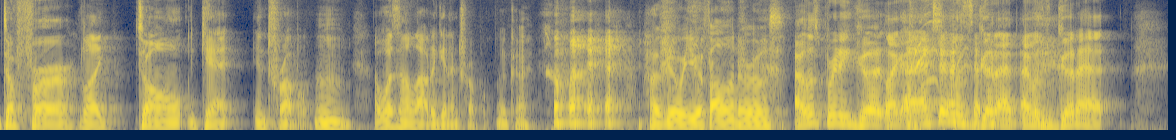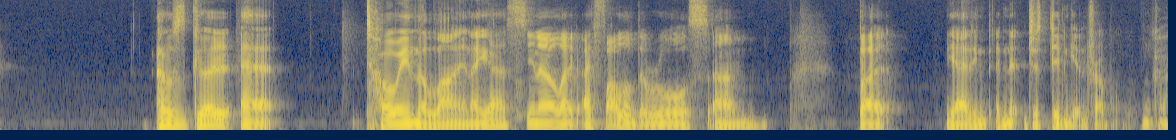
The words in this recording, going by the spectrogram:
defer. Like, don't get in trouble. Mm. I wasn't allowed to get in trouble. okay. How good were you at following the rules? I was pretty good. Like, I actually was good at. I was good at. I was good at toeing the line. I guess you know, like I followed the rules, um, but yeah, I didn't. I just didn't get in trouble. Okay.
